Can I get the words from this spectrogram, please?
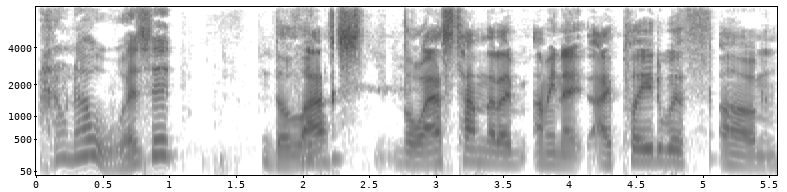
I don't know, was it? the last the last time that I I mean I, I played with um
